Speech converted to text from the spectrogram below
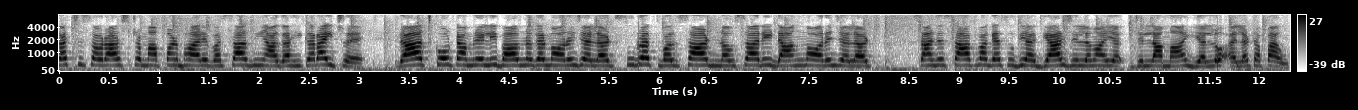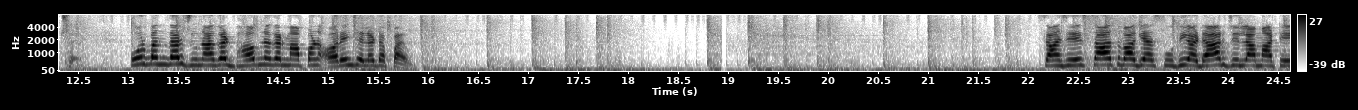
કચ્છ સૌરાષ્ટ્રમાં પણ ભારે વરસાદની આગાહી કરાઈ છે. રાજકોટ, અમરેલી, ભાવનગરમાં ઓરેન્જ એલર્ટ. સુરત, વલસાડ, નવસારી, ડાંગમાં ઓરેન્જ એલર્ટ. સાંજે સાત વાગ્યા સુધી અગિયાર જિલ્લામાં જિલ્લામાં યલો એલર્ટ અપાયું છે. પોરબંદર, જુનાગઢ, ભાવનગરમાં પણ ઓરેન્જ એલર્ટ અપાયું. સાંજે સાત વાગ્યા સુધી અઢાર જિલ્લા માટે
